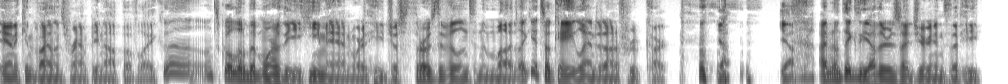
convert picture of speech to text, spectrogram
Anakin violence ramping up of like, well, let's go a little bit more of the He Man where he just throws the villains in the mud. Like it's okay, he landed on a fruit cart. yeah, yeah. I don't think the other Zygerians that he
